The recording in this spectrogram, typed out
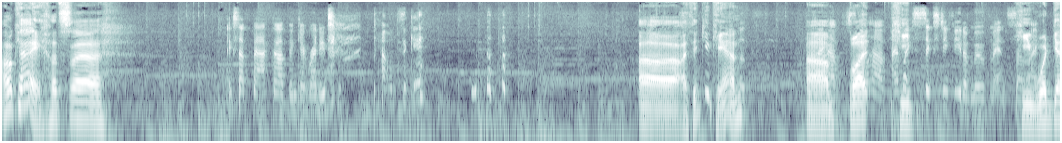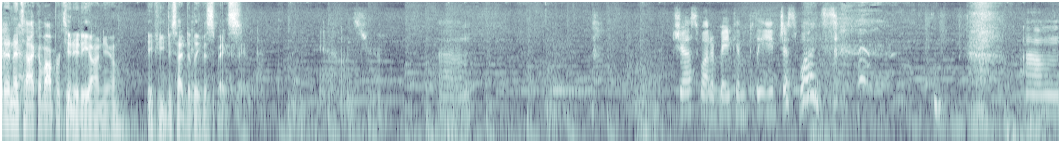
Okay, let's. uh... Except back up and get ready to bounce again. Uh, I think you can. Um, have, but have, I have he like 60 feet of movement. So he I- would get an attack of opportunity on you if you decide to leave his space. Yeah, that's true. Um, just want to make him bleed just once. um,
